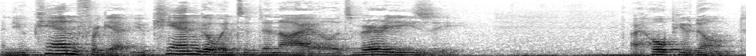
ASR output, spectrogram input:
And you can forget. You can go into denial. It's very easy. I hope you don't.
